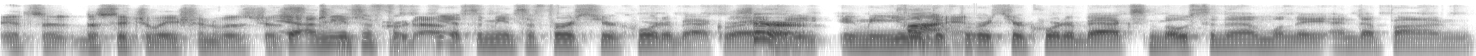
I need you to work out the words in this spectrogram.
it's a the situation was just yeah, I mean too it's a first, up. yes, I mean it's a first year quarterback, right? Sure. I mean, I mean, you look at first year quarterbacks, most of them when they end up on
